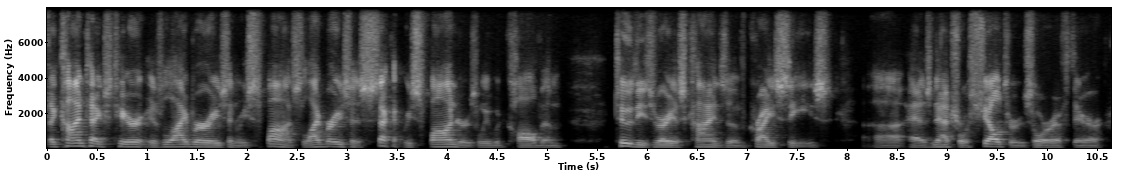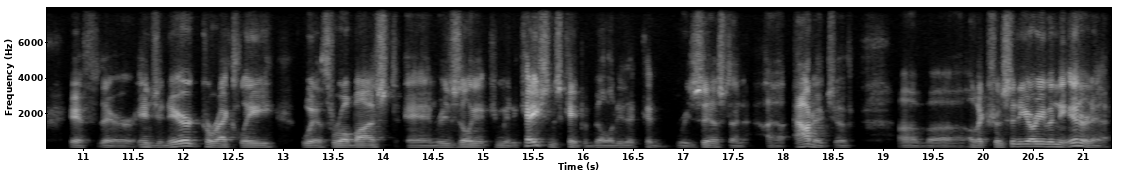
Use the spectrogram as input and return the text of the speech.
The context here is libraries in response. Libraries as second responders, we would call them, to these various kinds of crises uh, as natural shelters, or if they're if they're engineered correctly with robust and resilient communications capability that could resist an uh, outage of, of uh, electricity or even the internet,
